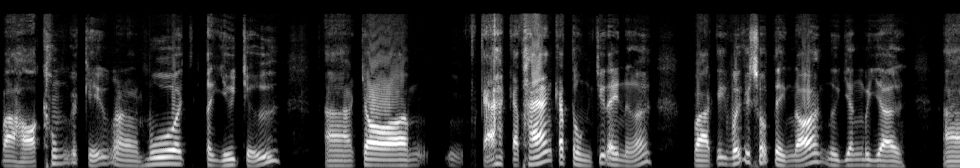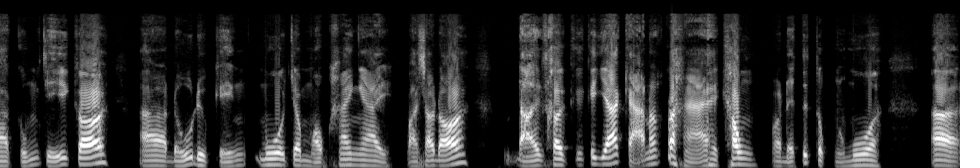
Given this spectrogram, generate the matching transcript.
và họ không cái kiểu mà mua từ dự trữ à, cho cả cả tháng cả tuần trước đây nữa. Và cái với cái số tiền đó người dân bây giờ à, cũng chỉ có à, đủ điều kiện mua cho một hai ngày và sau đó đợi thôi cái, cái giá cả nó có hạ hay không và để tiếp tục mà mua. À,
